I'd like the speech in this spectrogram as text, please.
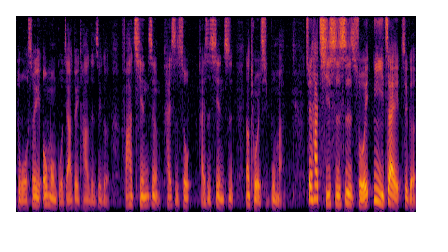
多，所以欧盟国家对他的这个发签证开始受开始限制，让土耳其不满，所以他其实是所谓意在这个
